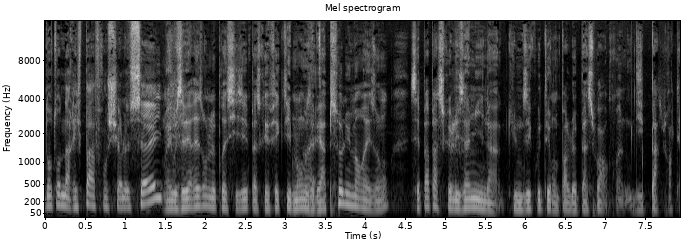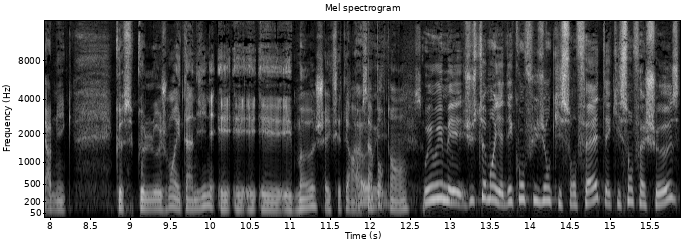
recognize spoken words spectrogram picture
dont on n'arrive pas à franchir le seuil. Mais vous avez raison de le préciser parce qu'effectivement vous avez absolument raison. C'est pas parce que les amis là qui nous écoutaient, on parle de passoires, on dit passoires thermiques, que, que le logement est indigne et, et, moche, etc. Ah c'est important. Hein. oui, oui, mais justement il y a des confusions qui sont faites et qui sont fâcheuses.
